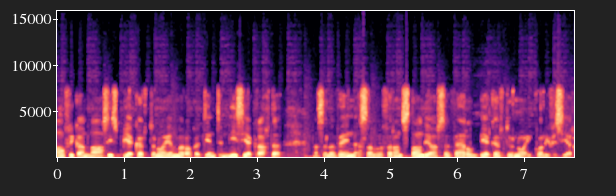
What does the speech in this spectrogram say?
Afrika Nasies beker toernooi in Marokko teen Tunesië kragte. As hulle wen, sal hulle vir aanstaande jaar se wêreldbeker toernooi kwalifiseer.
